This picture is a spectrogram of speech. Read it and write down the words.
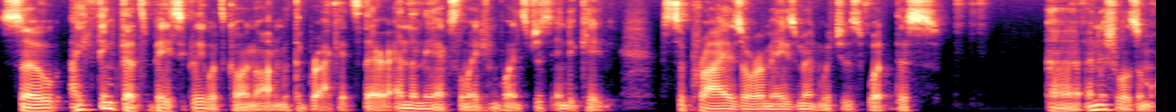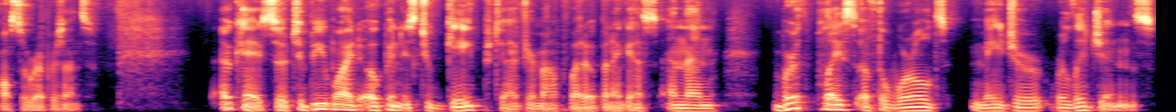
So I think that's basically what's going on with the brackets there. And then the exclamation points just indicate surprise or amazement, which is what this uh, initialism also represents. Okay, so to be wide open is to gape, to have your mouth wide open, I guess. And then birthplace of the world's major religions,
